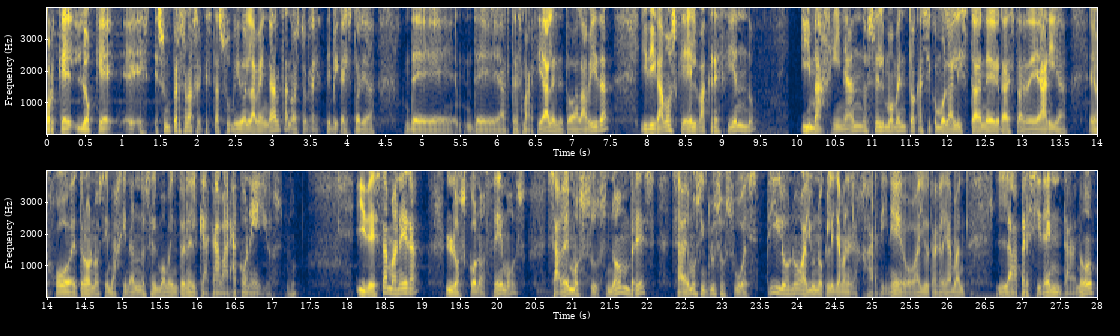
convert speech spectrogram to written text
Porque lo que es, un personaje que está sumido en la venganza, ¿no? Esto es la típica historia de, artes marciales de toda la vida. Y digamos que él va creciendo imaginándose el momento, casi como la lista negra esta de Aria en Juego de Tronos, imaginándose el momento en el que acabará con ellos, ¿no? Y de esta manera los conocemos, sabemos sus nombres, sabemos incluso su estilo, ¿no? Hay uno que le llaman el jardinero, hay otra que le llaman la presidenta, ¿no?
